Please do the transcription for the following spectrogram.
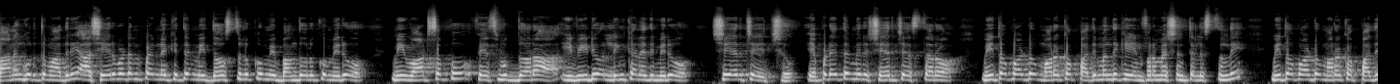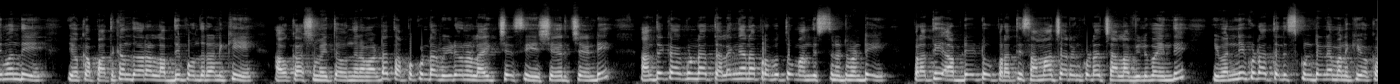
బాణం గుర్తు మాదిరి. ఆ షేర్ బటన్ పైన నొక్కితే మీ దోస్తులకు మీ బంధువులకు మీరు మీ వాట్సప్ ఫేస్బుక్ ద్వారా ఈ వీడియో లింక్ అనేది మీరు షేర్ చేయొచ్చు. ఎప్పుడైతే మీరు షేర్ చేస్తారో మీతో పాటు మరొక పది మందికి ఇన్ఫర్మేషన్ తెలుస్తుంది. మీతో పాటు మరొక పది మంది ఈ యొక్క పథకం ద్వారా లబ్ధి పొందడానికి అవకాశం అయితే ఉందన్నమాట. తప్పకుండా వీడియోను లైక్ చేసి షేర్ చేయండి. అంతేకాకుండా తెలంగాణ ప్రభుత్వం అందిస్తున్నటువంటి ప్రతి అప్డేటు ప్రతి సమాచారం కూడా చాలా విలువైంది. ఇవన్నీ కూడా తెలుసుకుంటేనే మనకి ఒక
